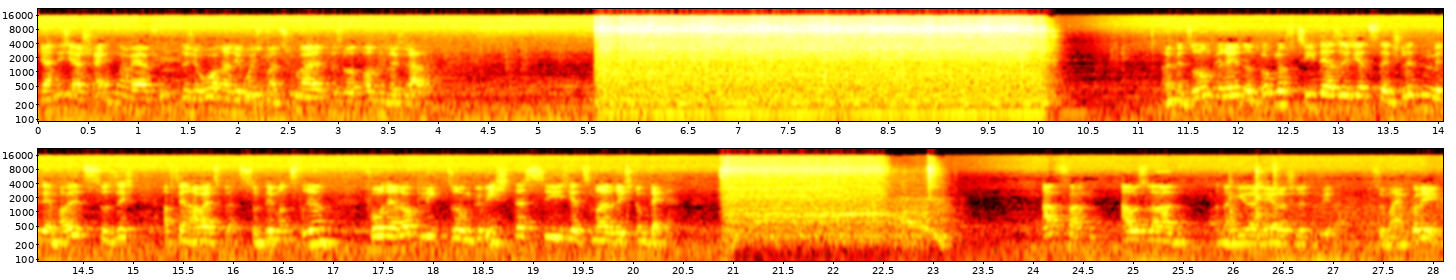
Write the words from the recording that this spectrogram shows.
Ja, nicht erschrecken, wer fühlige Ohren hat, die ruhig mal zuhalten, es wird ordentlich laut. Und mit so einem Gerät und Druckluft zieht er sich jetzt den Schlitten mit dem Holz zu sich auf den Arbeitsplatz. Zum Demonstrieren, vor der Lok liegt so ein Gewicht, das ziehe ich jetzt mal Richtung Decke. Abfangen, ausladen und dann geht der leere Schlitten wieder zu meinem Kollegen.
